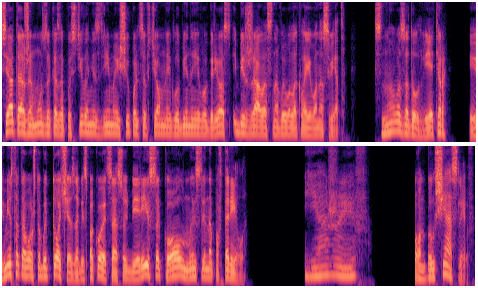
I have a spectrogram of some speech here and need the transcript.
Вся та же музыка запустила незримые щупальца в темные глубины его грез и безжалостно выволокла его на свет. Снова задул ветер, и вместо того, чтобы тотчас забеспокоиться о судьбе Риса, Коул мысленно повторил. «Я жив». Он был счастлив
